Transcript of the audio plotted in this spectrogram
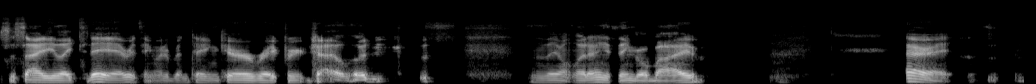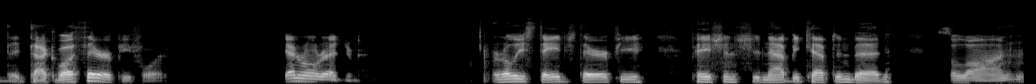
society like today, everything would have been taken care of right from your childhood. they don't let anything go by. All right. They talk about therapy for it. General regimen. Early stage therapy patients should not be kept in bed so long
